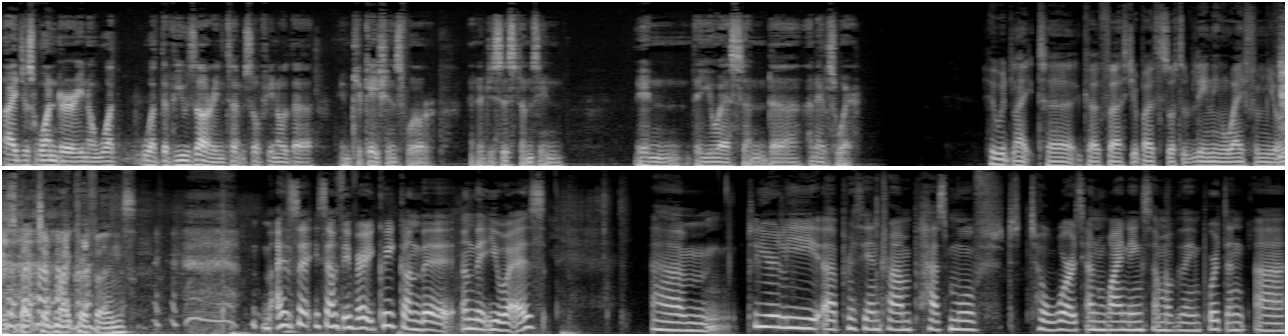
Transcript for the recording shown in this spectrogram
I just wonder, you know, what, what the views are in terms of, you know, the implications for energy systems in in the US and uh, and elsewhere. Who would like to go first? You're both sort of leaning away from your respective microphones. I say something very quick on the on the U.S. Um, clearly, uh, President Trump has moved towards unwinding some of the important uh,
